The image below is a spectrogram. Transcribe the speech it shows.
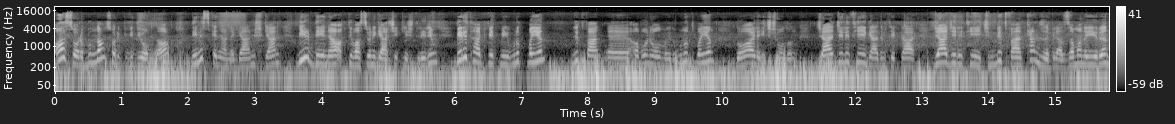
Az sonra bundan sonraki videomda deniz kenarına gelmişken bir DNA aktivasyonu gerçekleştirelim. Beni takip etmeyi unutmayın. Lütfen e, abone olmayı da unutmayın. Doğayla iç içe olun. Celceletiye geldim tekrar. Celceletiye için lütfen kendinize biraz zaman ayırın.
